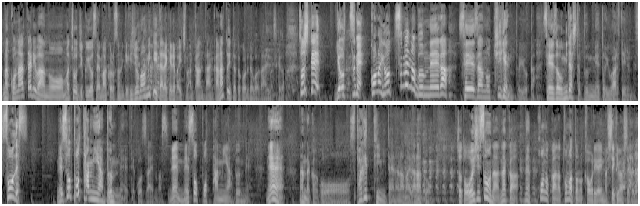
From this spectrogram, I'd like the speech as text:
まあ、この辺りは、あのまあ、超軸要塞マクロスの劇場版を見ていただければ一番簡単かなといったところでございますけど。そして、4つ目。この4つ目の文明が星座の起源というか、星座を生み出した文明と言われているんです。そうです。メソポタミア文明でございますね。メソポタミア文明。ねえ。なんだかこう、スパゲッティみたいな名前だなと。ちょっと美味しそうな、なんかね、ほのかなトマトの香りが今してきましたけど。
